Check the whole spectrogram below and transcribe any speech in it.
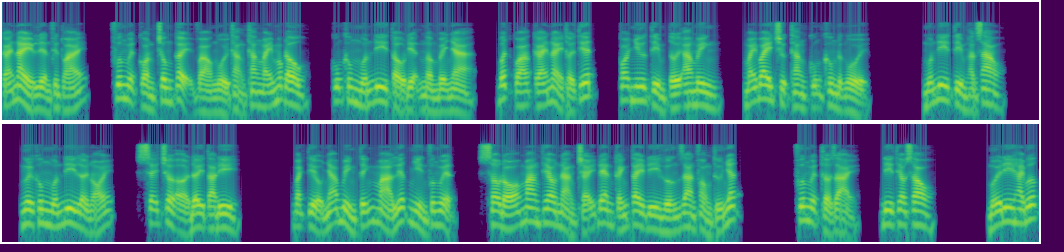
Cái này liền phiên thoái phương nguyệt còn trông cậy vào ngồi thẳng thang máy móc đâu, cũng không muốn đi tàu điện ngầm về nhà, bất quá cái này thời tiết, coi như tìm tới a minh, máy bay trực thăng cũng không được ngồi. Muốn đi tìm hắn sao? Ngươi không muốn đi lời nói, sẽ chờ ở đây ta đi. Bạch tiểu nhã bình tĩnh mà liếc nhìn phương n g u y ệ t sau đó mang theo nàng cháy đen cánh tay đi hướng gian phòng thứ nhất. Phương n g u y ệ t thở dài, đi theo sau. Mới đi hai bước,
